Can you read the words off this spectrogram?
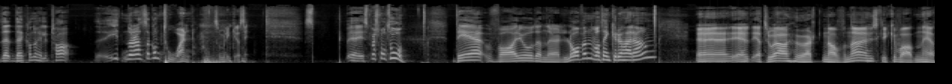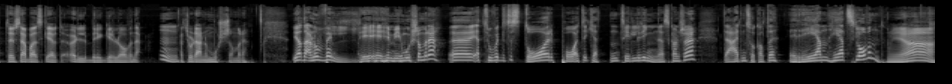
det, den kan du heller ta når det er snakk om toeren, som du liker å si. Eh, spørsmål to. Det var jo denne loven. Hva tenker du her, da? Eh, jeg, jeg tror jeg har hørt navnet, jeg husker ikke hva den heter, så jeg har bare skrevet Ølbryggerloven, jeg. Mm. Jeg tror det er noe morsommere. Ja, det er noe veldig mye morsommere. Eh, jeg tror faktisk det står på etiketten til Ringnes, kanskje. Det er den såkalte renhetsloven. Ja.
